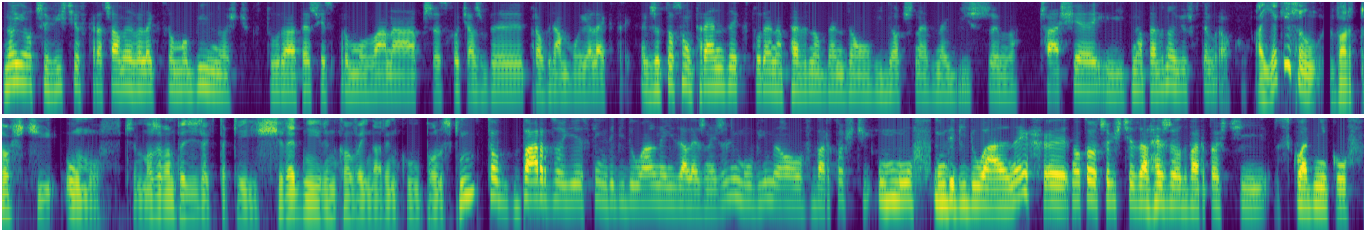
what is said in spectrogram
No i oczywiście wkraczamy w elektromobilność, która też jest promowana przez chociażby program Mój Elektryk. Także to są trendy, które na pewno będą widoczne w najbliższym czasie i na pewno już w tym roku. A jakie są wartości umów? Czy może Pan powiedzieć jak takiej średniej rynkowej na rynku polskim? To bardzo jest indywidualne i zależne. Jeżeli mówimy o wartości umów indywidualnych, y, no to oczywiście zależy od wartości składników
